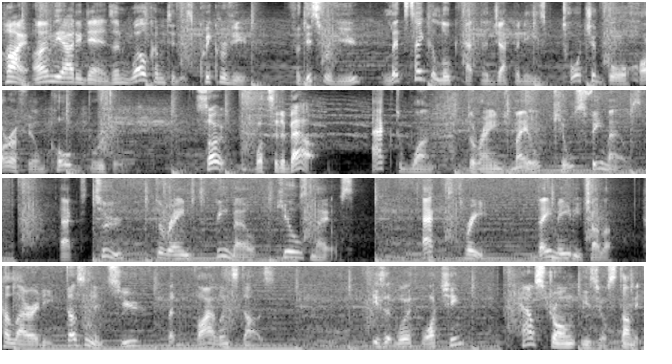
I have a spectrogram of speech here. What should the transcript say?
Hi, I'm the Artie Dans and welcome to this quick review. For this review, let's take a look at the Japanese torture gore horror film called Brutal. So, what's it about? Act 1 Deranged male kills females. Act 2 Deranged female kills males. Act 3 They meet each other. Hilarity doesn't ensue, but violence does. Is it worth watching? How strong is your stomach?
